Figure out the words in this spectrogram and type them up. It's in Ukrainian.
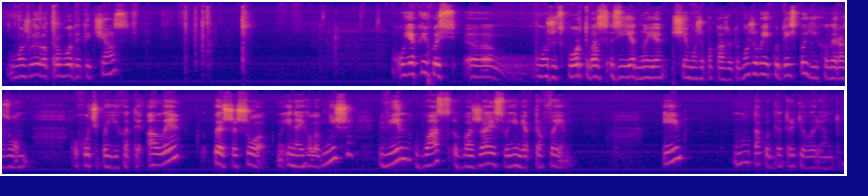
можливо, проводити час у якихось, е, може, спорт вас з'єднує, ще може показувати. Може, ви і кудись поїхали разом, хоче поїхати. Але перше, що і найголовніше, він вас вважає своїм як трофеєм. І, ну, так от для третього варіанту.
